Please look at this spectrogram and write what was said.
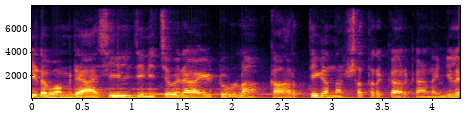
ഇടവം രാശിയിൽ ജനിച്ചവരായിട്ടുള്ള കാർത്തിക നക്ഷത്രക്കാർക്കാണെങ്കിൽ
